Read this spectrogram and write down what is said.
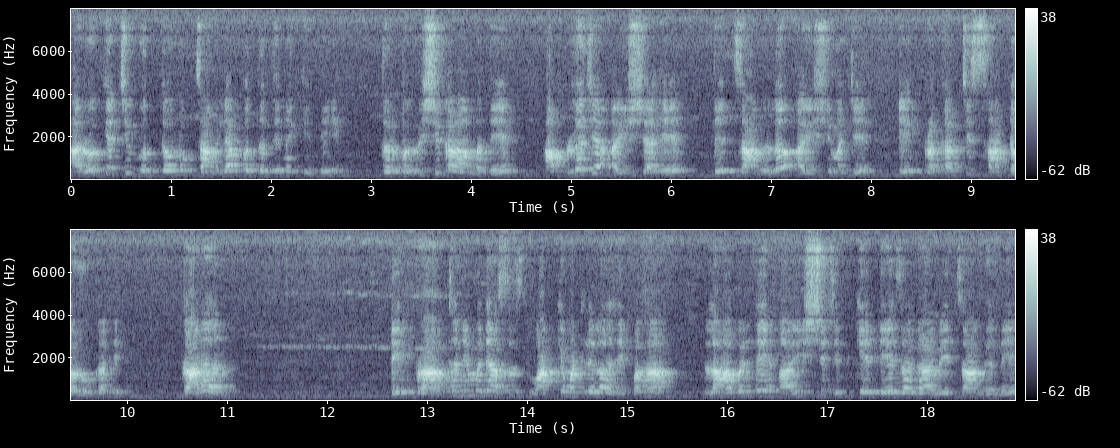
आरोग्याची गुंतवणूक चांगल्या पद्धतीने केली तर भविष्य काळामध्ये आपलं जे आयुष्य आहे ते चांगलं आयुष्य म्हणजे एक प्रकारची साठवणूक आहे. कारण एक प्रार्थनेमध्ये असं वाक्य म्हटलेलं आहे पहा लाभले आयुष्य जितके ते जगावे चांगले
